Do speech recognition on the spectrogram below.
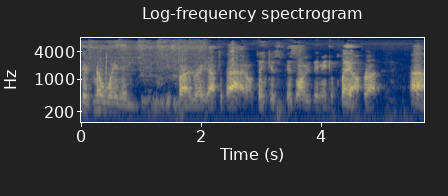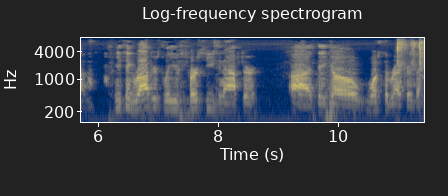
There's no way that he, he gets fired right after that. I don't think, as as long as they make a playoff run. Um, you think Rodgers leaves first season after uh, they go? What's the record that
